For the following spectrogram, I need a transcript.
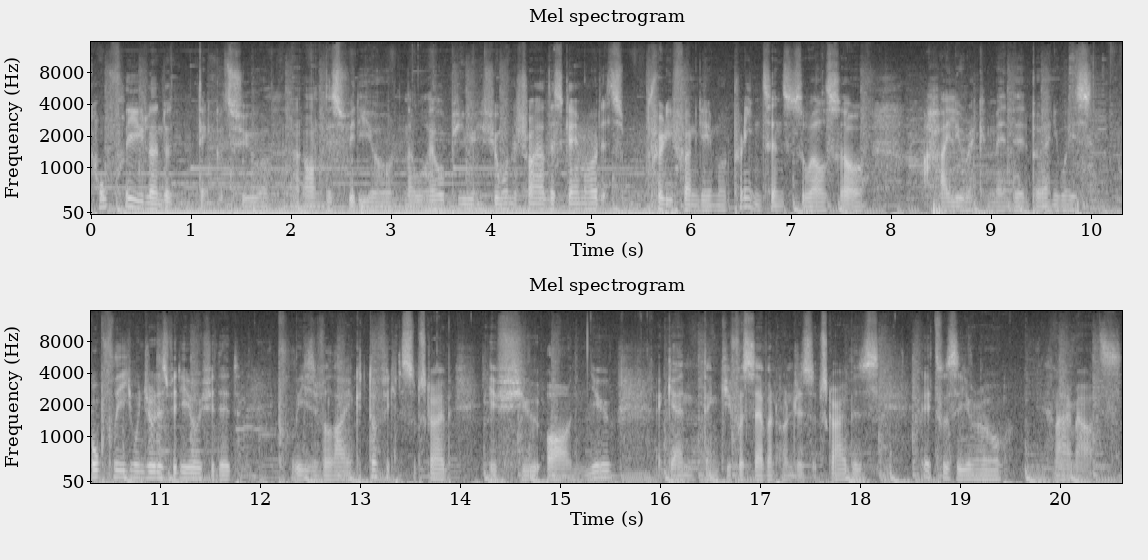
hopefully you learned a thing or two uh, on this video that will help you if you want to try out this game mode. It's a pretty fun game mode, pretty intense as well, so highly recommend it. But anyways, hopefully you enjoyed this video. If you did, please leave a like. Don't forget to subscribe if you are new. Again, thank you for 700 subscribers. It was Zero, and I'm out.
